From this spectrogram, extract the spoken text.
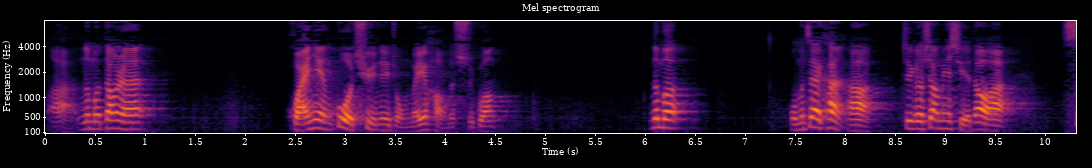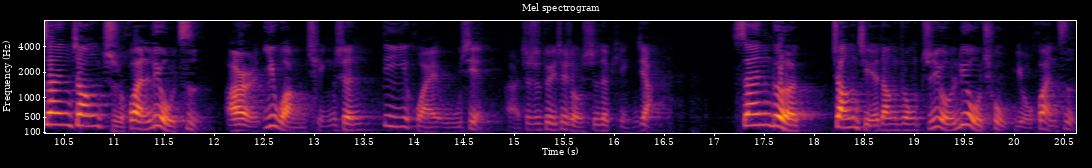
啊，那么当然。怀念过去那种美好的时光。那么，我们再看啊，这个上面写到啊，三章只换六字，而一往情深，低怀无限啊，这是对这首诗的评价。三个章节当中只有六处有换字，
